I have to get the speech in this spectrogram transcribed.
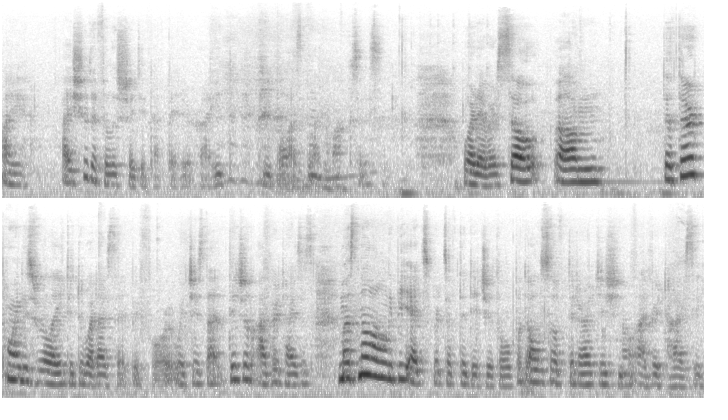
I, I, I should have illustrated that better, right? People as black boxes. Whatever. So, um, the third point is related to what I said before, which is that digital advertisers must not only be experts of the digital, but also of the traditional advertising.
